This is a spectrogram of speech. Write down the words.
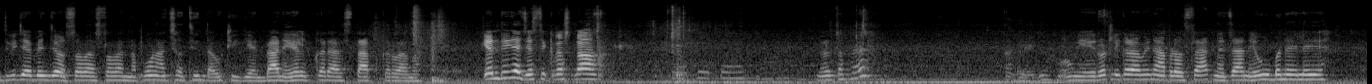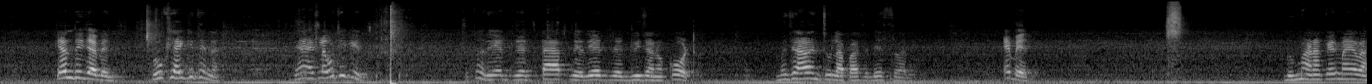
દ્વિજાબેન જો સવાર સવારના પોણા છ થી ત્યાં ઉઠી ગયા બાને હેલ્પ કરાવે સ્ટાફ કરવામાં. કેમ દીજા? જય શ્રી કૃષ્ણ. હે. રોટલી કરવા મહિને આપણે શાક ને ચા ને એવું બનાવી લઈએ. કેમ દીજાબેન? ભૂખ લાગી હતી ને? હે, એટલે ઉઠી ગઈ. તો રેડ રેડ તાપ ને રેડ રેડ બીજાનો કોટ. મજા આવે ને ચૂલા પાસે બેસવાની. એ બેન. ધુમાણા કેરમાં એવા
